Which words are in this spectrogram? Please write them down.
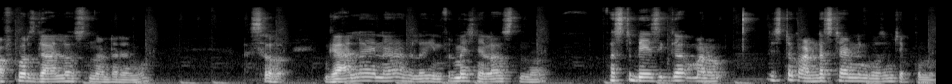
ఆఫ్ కోర్స్ గాల్లో వస్తుంది అంటారేమో సో గాల్లో అయినా అసలు ఇన్ఫర్మేషన్ ఎలా వస్తుందో ఫస్ట్ బేసిక్గా మనం జస్ట్ ఒక అండర్స్టాండింగ్ కోసం చెప్పుకుందాం.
